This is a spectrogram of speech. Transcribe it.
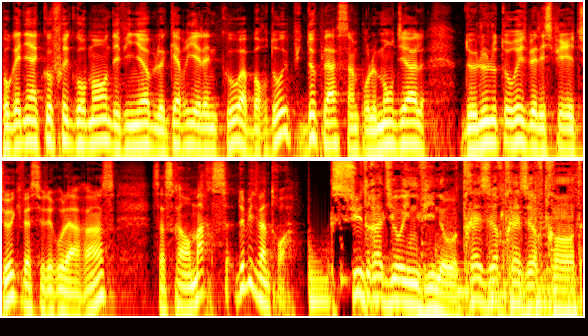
pour gagner un coffret gourmand des vignobles Gabriel Co à Bordeaux et puis deux places hein, pour le mondial de l'œnotourisme et des spiritueux qui va se dérouler à Reims. Ça sera en mars 2023. Sud Radio Invino, 13h, 13h30,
